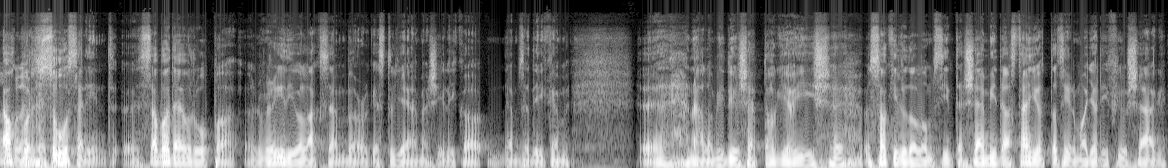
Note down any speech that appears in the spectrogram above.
akkor szó szerint Szabad Európa, Radio Luxemburg, ezt ugye elmesélik a nemzedékem nálam idősebb tagjai is, szakirodalom szinte semmi, de aztán jött azért Magyar Ifjúság,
